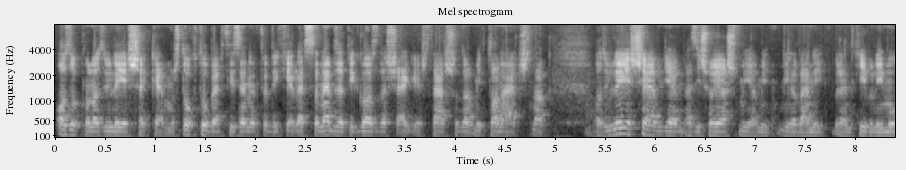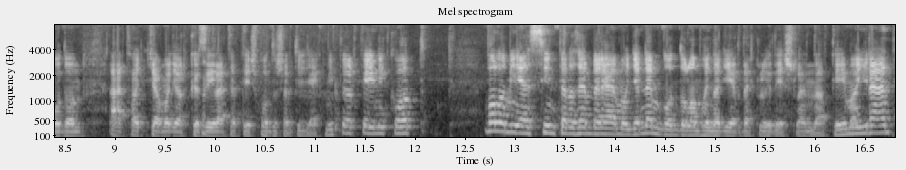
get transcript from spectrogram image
azokon az üléseken, most október 15-én lesz a Nemzeti Gazdaság és Társadalmi Tanácsnak az ülése, ugye ez is olyasmi, amit nyilván így rendkívüli módon áthatja a magyar közéletet, és pontosan tudják, mi történik ott. Valamilyen szinten az ember elmondja, nem gondolom, hogy nagy érdeklődés lenne a téma iránt,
